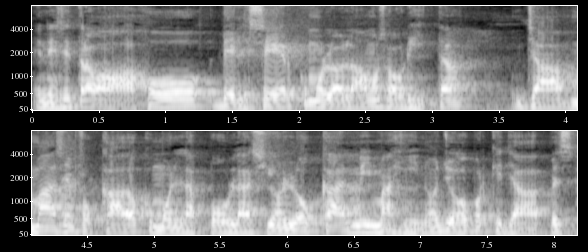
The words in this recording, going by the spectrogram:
ese trabajo del ser, como lo hablábamos ahorita, ya más enfocado como en la población local, me imagino yo, porque ya pues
